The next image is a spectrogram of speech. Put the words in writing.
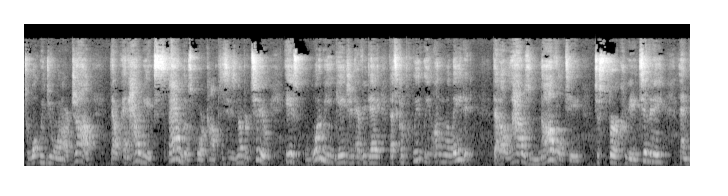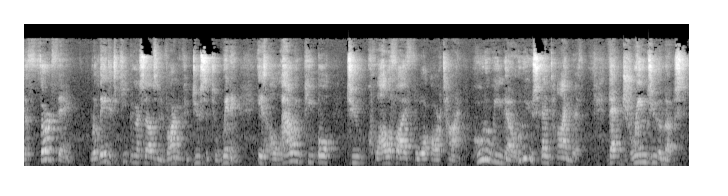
to what we do on our job? That, and how do we expand those core competencies? Number two is what do we engage in every day that's completely unrelated, that allows novelty to spur creativity? And the third thing, related to keeping ourselves in an environment conducive to winning, is allowing people to qualify for our time. Who do we know? Who do you spend time with that drains you the most?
